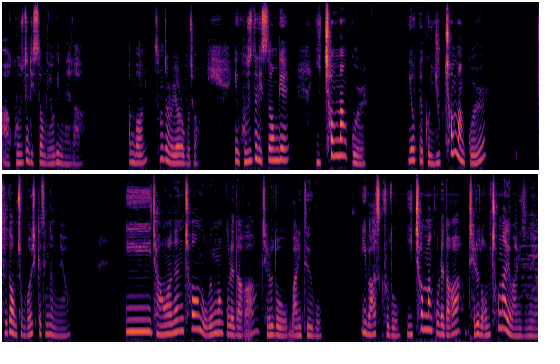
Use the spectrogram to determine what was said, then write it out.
아 고수들이 쓰던 게 여기 있네 나. 한번 상점을 열어보죠. 이 고수들이 쓰던 게 2천만 꿀. 이 옆에 거 6천만 꿀? 둘 다 엄청 멋있게 생겼네요. 이 장화는 1,500만 꿀에다가 재료도 많이 들고 이 마스크도 2천만 꿀에다가 재료도 엄청나게 많이 드네요.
